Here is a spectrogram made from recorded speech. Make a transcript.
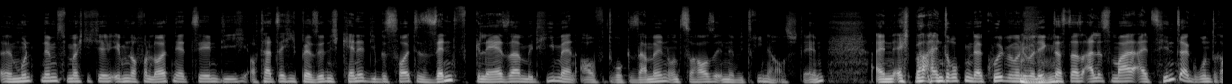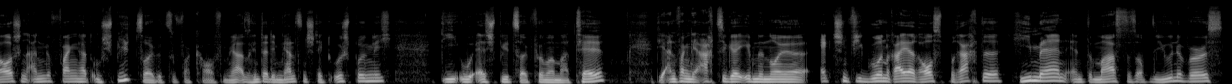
äh, Mund nimmst, möchte ich dir eben noch von Leuten erzählen, die ich auch tatsächlich persönlich kenne, die bis heute Senfgläser mit He-Man-Aufdruck sammeln und zu Hause in der Vitrine ausstellen. Ein echt beeindruckender Kult, wenn man mhm. überlegt, dass das alles mal als Hintergrundrauschen angefangen hat, um Spielzeuge zu verkaufen. Ja, also hinter dem Ganzen steckt ursprünglich die US-Spielzeugfirma Mattel, die Anfang der 80er eben eine neue Actionfigurenreihe rausbrachte, He-Man and the Masters of the Universe.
